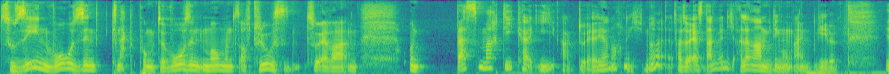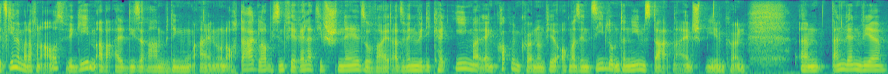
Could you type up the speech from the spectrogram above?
Zu sehen, wo sind Knackpunkte, wo sind Moments of Truth zu erwarten. Und das macht die KI aktuell ja noch nicht. Ne? Also erst dann, wenn ich alle Rahmenbedingungen eingebe. Jetzt gehen wir mal davon aus, wir geben aber all diese Rahmenbedingungen ein. Und auch da, glaube ich, sind wir relativ schnell so weit. Also wenn wir die KI mal entkoppeln können und wir auch mal sensible Unternehmensdaten einspielen können, ähm, dann werden wir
